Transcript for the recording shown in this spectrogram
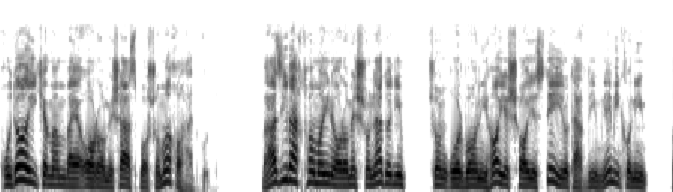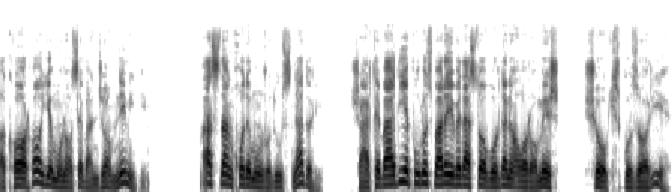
خدایی که منبع آرامش است با شما خواهد بود. بعضی وقتها ما این آرامش رو نداریم چون قربانی های شایسته ای رو تقدیم نمی کنیم و کارهای مناسب انجام نمیدیم. و اصلا خودمون رو دوست نداریم. شرط بعدی پولس برای به دست آوردن آرامش شکرگزاریه.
